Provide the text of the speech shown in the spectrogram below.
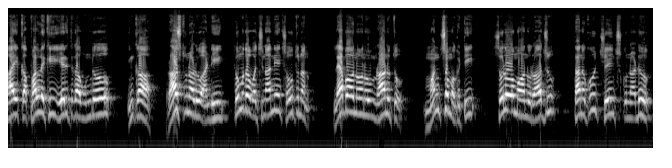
ఆ యొక్క పల్లకి ఏ రీతిగా ఉందో ఇంకా రాస్తున్నాడు అండి. తొమ్మిదో వచనాన్ని చదువుతున్నాను. లేబానోను మ్రానుతో మంచం ఒకటి సొలోమాను రాజు తనకు చేయించుకున్నాడు.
